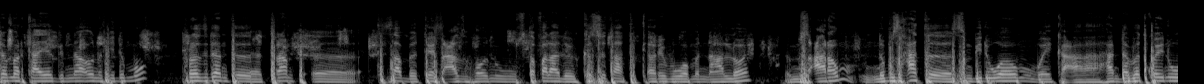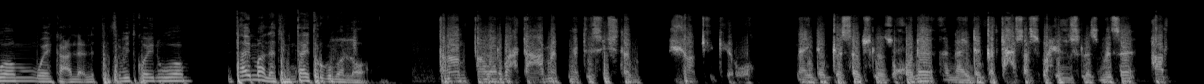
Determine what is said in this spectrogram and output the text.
ጀመርካዮ ግን ናብኡ ንኺድ እሞ ፕረዚደንት ትራምፕ ክሳብ ቴስዓ ዝኾኑ ዝተፈላለዩ ክስታት ቀሪብዎም እናሃለወ ምስዓሮም ንብዙሓት ስንቢድዎም ወይ ከዓ ሃንደበት ኮይንዎም ወይ ከዓ ልዕሊ ትፅቢት ኮይንዎም እንታይ ማለት እዩ እንታይ ትርጉም ኣለዎ ትራምፕ ኣብ ኣርባዕተ ዓመት ነቲ ሲስተም ሻቅ እዩ ጌርዎ ናይ ደገ ሰብ ስለ ዝኮነ ናይ ደገ ኣተሓሳስባ ሒዙ ስለ ዝመጸ ፓርት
